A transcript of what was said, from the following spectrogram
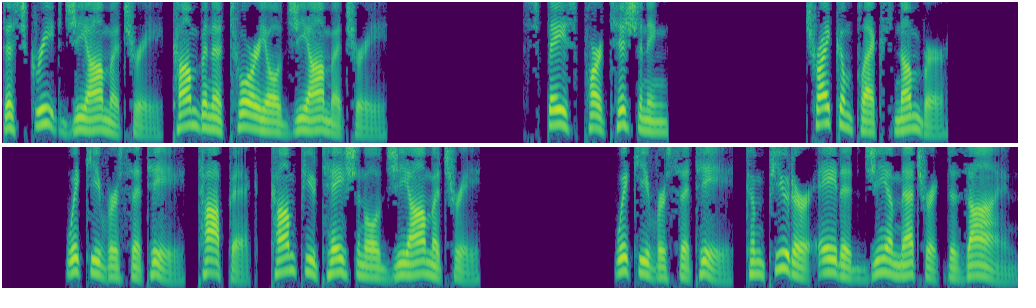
Discrete geometry combinatorial geometry. Space partitioning Tricomplex number Wikiversity, topic, computational geometry Wikiversity, computer-aided geometric design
